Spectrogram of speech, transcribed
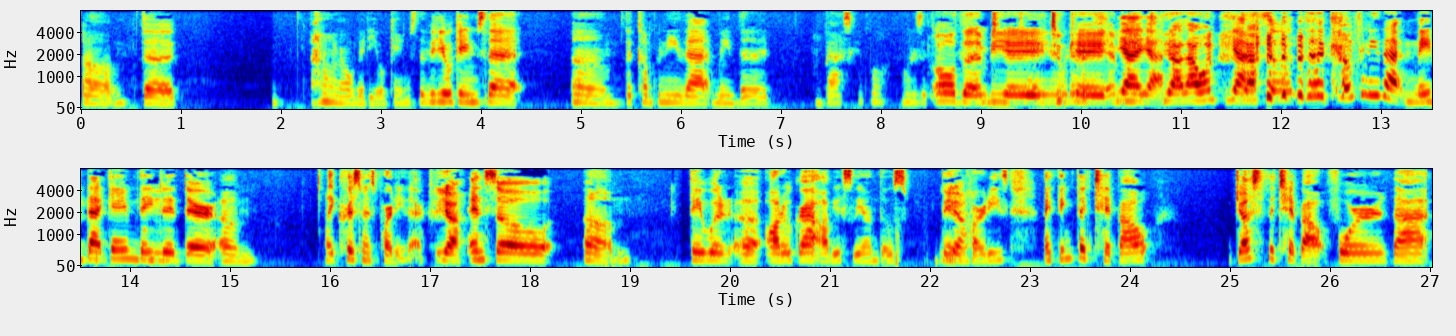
um the I don't know video games. The video games that um the company that made the basketball what is it called? Oh, the NBA, 2K 2K. NBA. Yeah, yeah. Yeah, that one. yeah, so the company that made that game they Mhm. did their um like christmas party there yeah. and so um they would uh autograph obviously on those big Yeah. parties i think the tip out just the tip out for that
